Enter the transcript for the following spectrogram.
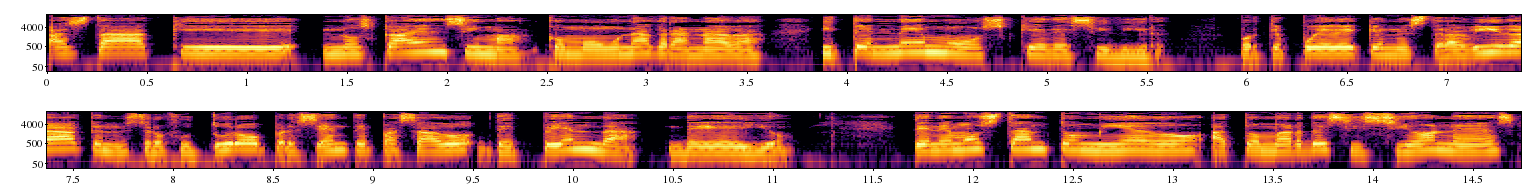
hasta que nos cae encima como una granada y tenemos que decidir porque puede que nuestra vida, que nuestro futuro, presente, pasado, dependa de ello. Tenemos tanto miedo a tomar decisiones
